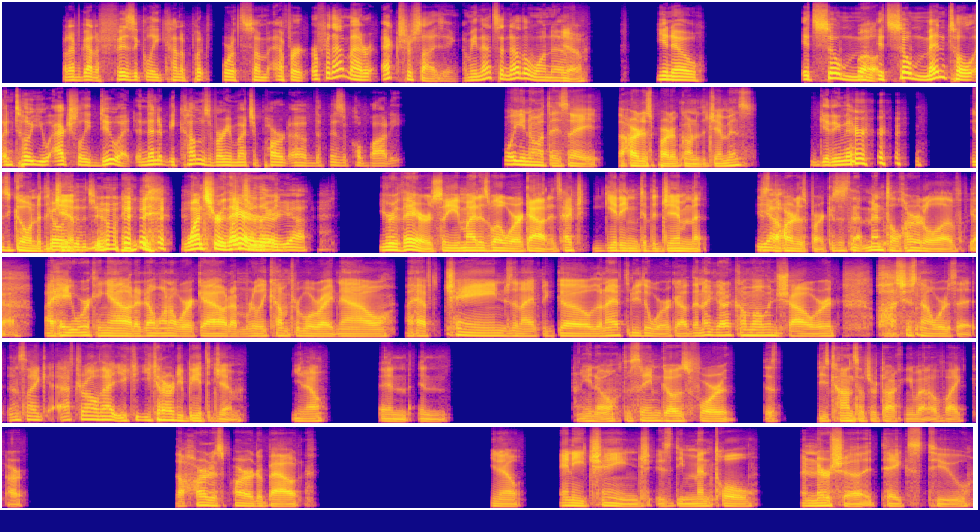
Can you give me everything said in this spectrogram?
but I've got to physically kind of put forth some effort, or for that matter, exercising. I mean, that's another one of, yeah. you know, it's so Well, it's so mental until you actually do it, and then it becomes very much a part of the physical body. well, you know what they say, the hardest part of going to the gym is Getting there, is going to the going gym. to the gym. Once you're Once there, you're there, it- yeah, you're there, so you might as well work out. It's actually getting to the gym that is yeah, the hardest part because it's that mental hurdle of yeah, I hate working out. I don't want to work out. I'm really comfortable right now. I have to change. Then I have to go. Then I have to do the workout. Then I got to come home and shower. And, oh, it's just not worth it. And it's like after all that, you could you could already be at the gym, you know, and and you know the same goes for this, these concepts we're talking about of like our the hardest part about you know any change is the mental inertia it takes to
